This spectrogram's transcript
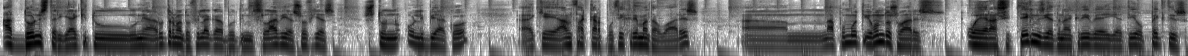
Αντώνη Στεριάκη του νεαρού τερματοφύλακα από την Σλάβια Σόφιας στον Ολυμπιακό α, και αν θα καρποθεί χρήματα ο Άρης α, να πούμε ότι όντως ο Άρης ο ερασιτέχνης για την ακρίβεια γιατί ο παίκτης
